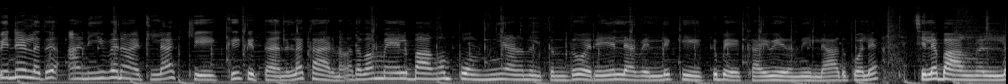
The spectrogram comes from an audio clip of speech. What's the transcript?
പിന്നെ ഉള്ളത് അണീവനായിട്ടുള്ള കേക്ക് കിട്ടാനുള്ള കാരണം. അഥവാ മേൽഭാഗം പൊങ്ങിയാണ് നിൽക്കുന്നത് ഒരേ ലെവലിൽ കേക്ക് ബേക്കായി വരുന്നില്ല. അതുപോലെ ചില ഭാഗങ്ങളിൽ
